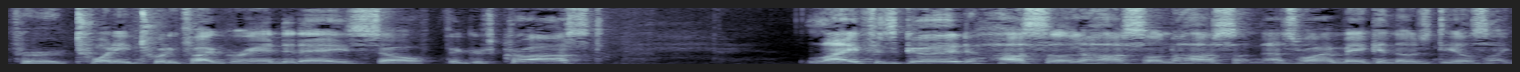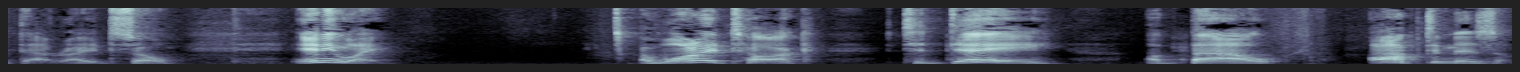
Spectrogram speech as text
for 20, 25 grand today. So fingers crossed. Life is good. Hustling, hustling, hustling. That's why I'm making those deals like that, right? So anyway, I want to talk today about optimism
